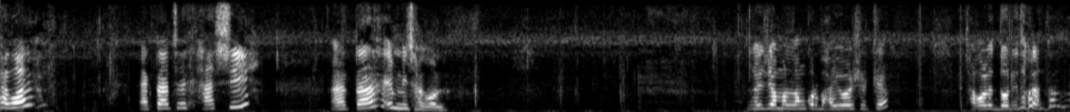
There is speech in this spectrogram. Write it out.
ছাগল, একটা আছে খাসি, আর একটা এমনি ছাগল। এই যে আমার লঙ্কর ভাইও এসেছে, ছাগলের দড়ি ধরার জন্য।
